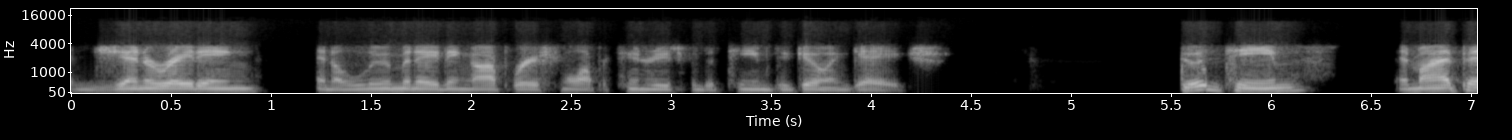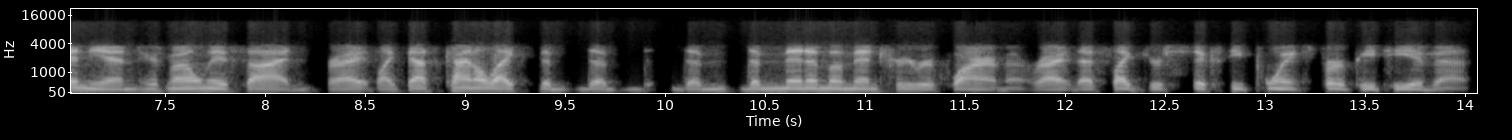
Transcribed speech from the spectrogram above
and generating and illuminating operational opportunities for the team to go engage. Good teams, in my opinion, here's my only aside, right? Like that's kind of like the, the the the minimum entry requirement, right? That's like your 60 points per PT event,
